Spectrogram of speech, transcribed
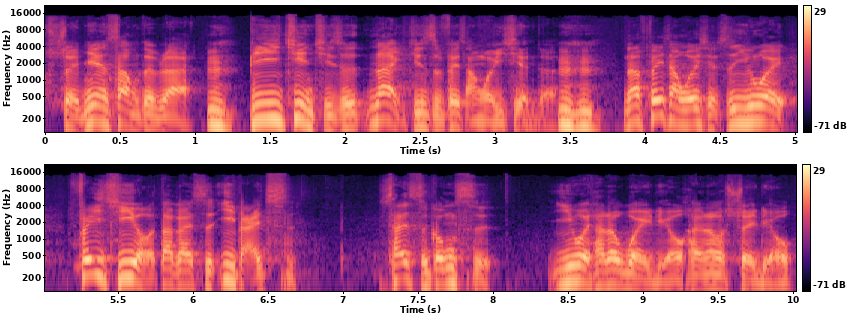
水面上对不对？嗯，逼近其实那已经是非常危险的。嗯哼，那非常危险是因为飞机有大概是一百尺，三十公尺，因为它的尾流还有那个水流，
